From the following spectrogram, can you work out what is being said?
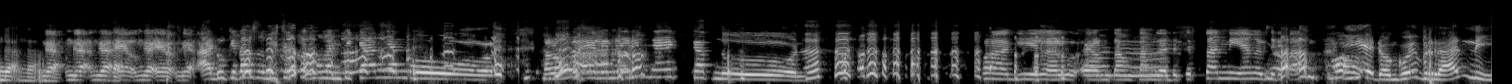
Enggak enggak. Enggak enggak enggak El enggak El enggak. Aduh kita harus lebih cepat menghentikannya Nun. Kalau enggak Elin ini nekat Nun. Wah gila lu El mentang-mentang gak deketan nih ya nggak bisa dipantau. Iya dong, gue berani.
